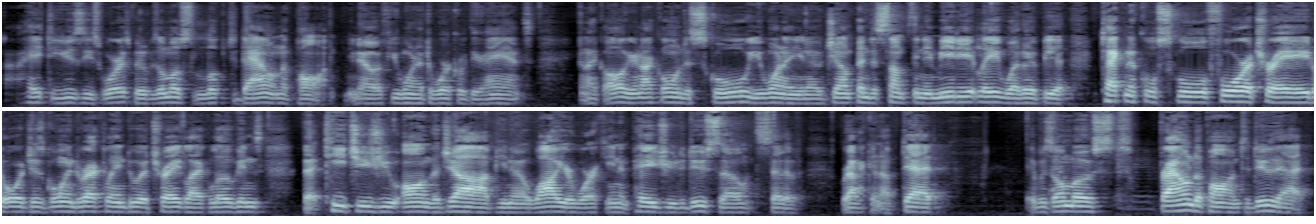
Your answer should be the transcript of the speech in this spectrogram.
I hate to use these words, but it was almost looked down upon, you know, if you wanted to work with your hands. And like, oh, you're not going to school. You want to, you know, jump into something immediately, whether it be a technical school for a trade or just going directly into a trade like Logan's that teaches you on the job, you know, while you're working and pays you to do so instead of racking up debt. It was almost frowned upon to do that.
